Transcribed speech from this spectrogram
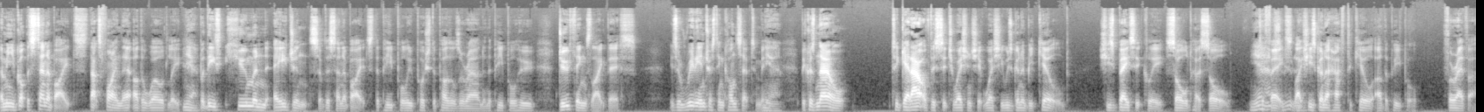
I mean, you've got the Cenobites. That's fine; they're otherworldly. Yeah. But these human agents of the Cenobites, the people who push the puzzles around and the people who do things like this, is a really interesting concept to me. Yeah. Because now, to get out of this situation where she was going to be killed, she's basically sold her soul Yeah, to face. absolutely. Like she's going to have to kill other people forever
